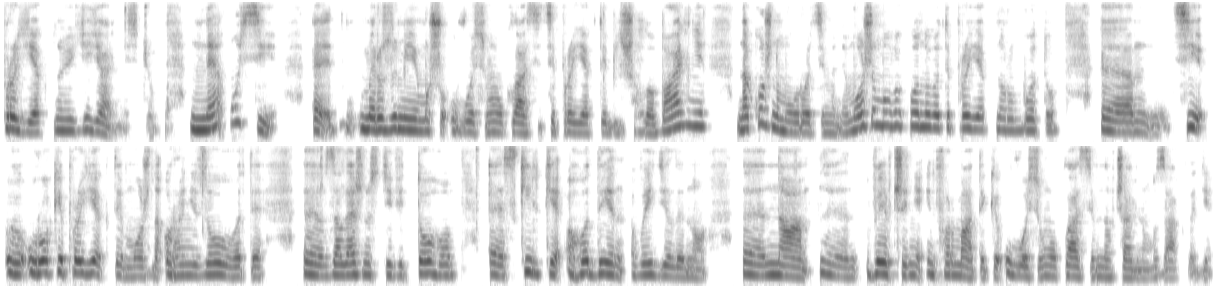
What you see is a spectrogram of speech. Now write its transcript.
проєктною діяльністю. Не усі Ми розуміємо, що у восьмому класі ці проєкти більш глобальні. На кожному уроці ми не можемо виконувати проєктну роботу. Е, Ці е, уроки проєкти можна організовувати е, в залежності від того, е, скільки годин виділено е, на е, вивчення інформатики у восьмому класі в навчальному закладі,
